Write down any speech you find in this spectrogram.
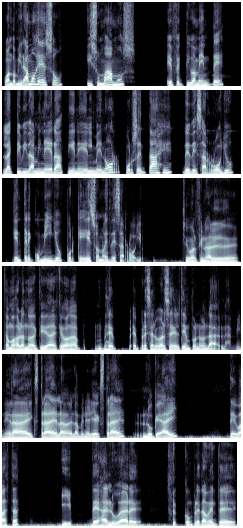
Cuando miramos eso, y sumamos, efectivamente, la actividad minera tiene el menor porcentaje de desarrollo que entre comillas, porque eso no es desarrollo. Sí, al final eh, estamos hablando de actividades que van a eh, preservarse en el tiempo, ¿no? La, minera extrae, la, la, minería extrae lo que hay, devasta y deja el lugar completamente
